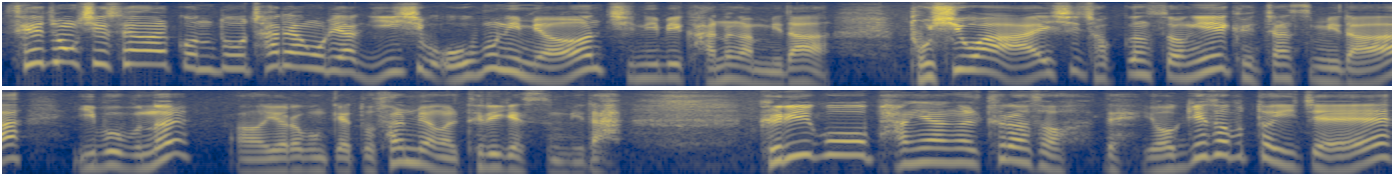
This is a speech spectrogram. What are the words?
세종시 생활권도 차량으로 약 25분이면 진입이 가능합니다. 도시와 IC 접근성이 괜찮습니다. 이 부분을 어, 여러분께 또 설명을 드리겠습니다. 그리고 방향을 틀어서 네, 여기서부터 이제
